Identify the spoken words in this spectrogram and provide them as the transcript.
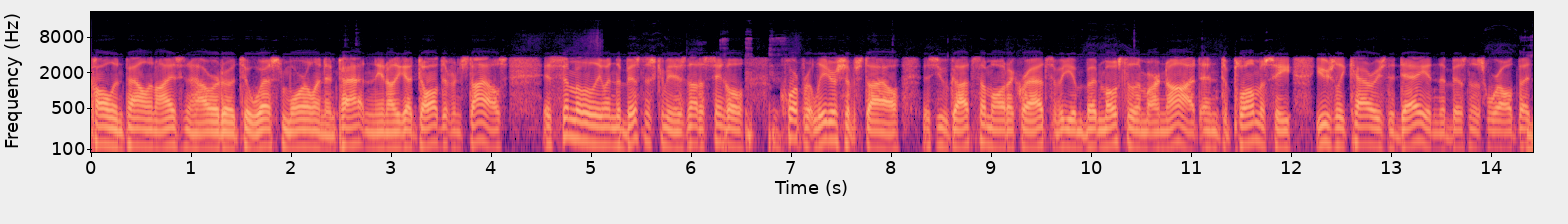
Colin Powell and Eisenhower to, to Westmoreland and Patton. You know you got all different styles. It's similarly in the business community. There's not a single corporate leadership style. As you've got some autocrats but you, but most of them are not. And diplomacy usually carries the day in the business world. But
